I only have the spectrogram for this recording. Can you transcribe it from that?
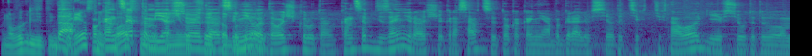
Оно выглядит да, интересно, по концептам классно, я вот все это оценил, обыграли. это очень круто. Концепт дизайнера вообще красавцы, то, как они обыграли все вот эти технологии, всю вот эту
